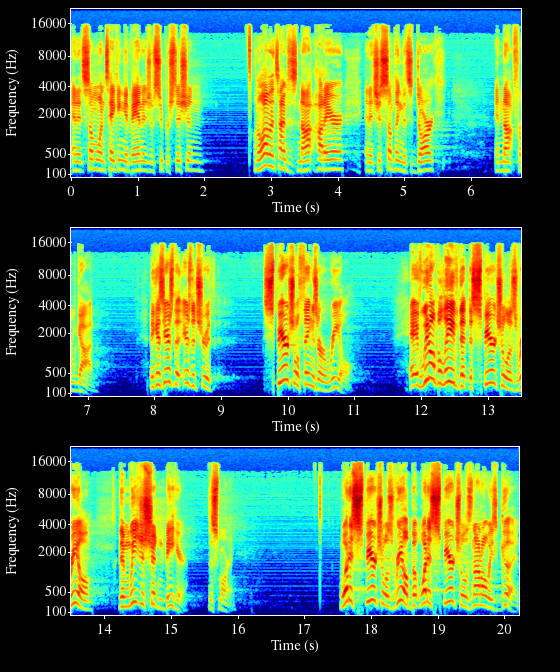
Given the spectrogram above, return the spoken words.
and it's someone taking advantage of superstition. And a lot of the times it's not hot air and it's just something that's dark and not from God. Because here's the, here's the truth spiritual things are real. If we don't believe that the spiritual is real, then we just shouldn't be here this morning. What is spiritual is real, but what is spiritual is not always good.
